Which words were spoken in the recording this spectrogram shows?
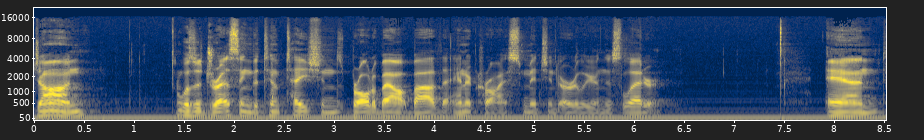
John was addressing the temptations brought about by the Antichrist mentioned earlier in this letter. And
